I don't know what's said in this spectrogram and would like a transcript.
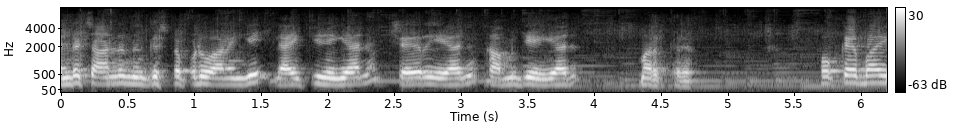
എന്റെ ചാനൽ നിങ്ങൾക്ക് ഇഷ്ടപ്പെടുവാണെങ്കിൽ ലൈക്ക് ചെയ്യാനും ഷെയർ ചെയ്യാനും കമന്റ് ചെയ്യാനും മറക്കരുത്. ഓക്കെ ബൈ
